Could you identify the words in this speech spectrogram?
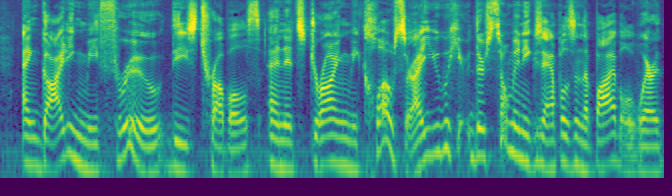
and guiding me through these troubles, and it's drawing me closer. I, you hear, there's so many examples in the Bible where,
